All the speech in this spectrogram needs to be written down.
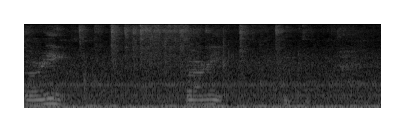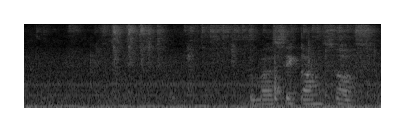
Sorry. Sorry. Tumasik ang sauce.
